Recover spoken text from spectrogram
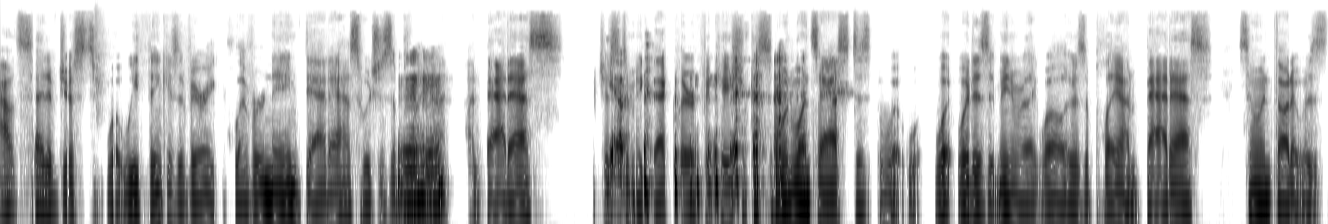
outside of just what we think is a very clever name, Dadass, which is a play mm-hmm. on, on, badass, just yep. to make that clarification, because someone once asked, what, what what does it mean? And we're like, well, it was a play on badass. Someone thought it was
